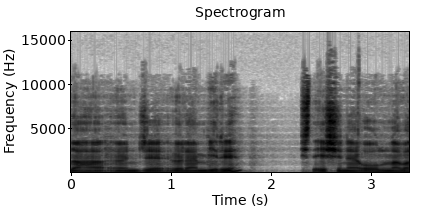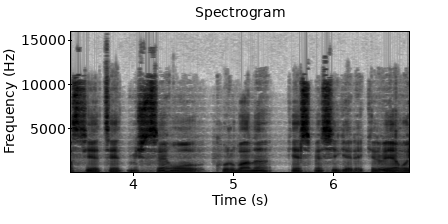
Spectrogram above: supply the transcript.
daha önce ölen biri işte eşine oğluna vasiyet etmişse o kurbanı kesmesi gerekir veya o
